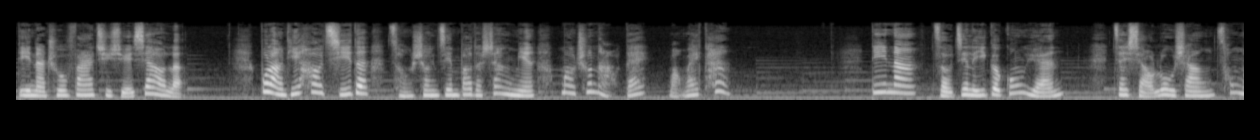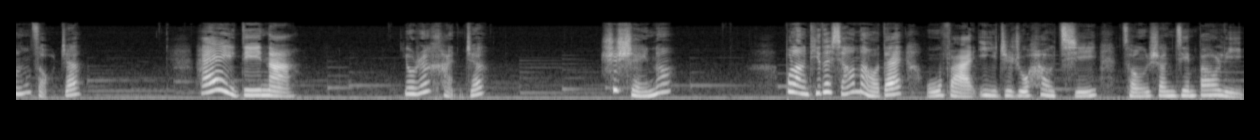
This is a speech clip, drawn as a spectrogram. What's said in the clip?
蒂娜出发去学校了。布朗提好奇地从双肩包的上面冒出脑袋往外看。蒂娜走进了一个公园，在小路上匆忙走着。“嘿，蒂娜！”有人喊着，“是谁呢？”布朗提的小脑袋无法抑制住好奇，从双肩包里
